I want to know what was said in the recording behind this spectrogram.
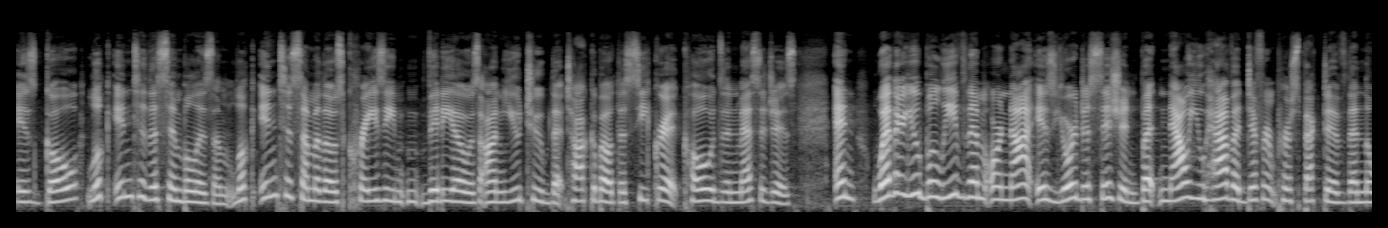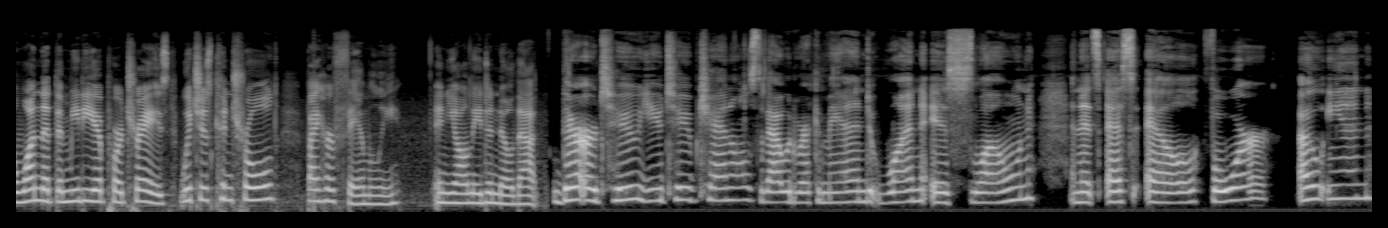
is go look into the symbolism, look into some of those crazy videos on YouTube that talk about the secret codes and messages. And whether you believe them or not is your decision, but now you have a different perspective than the one that the media portrays, which is controlled by her family and y'all need to know that. There are two YouTube channels that I would recommend. One is Sloan, and it's S L 4 O N.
